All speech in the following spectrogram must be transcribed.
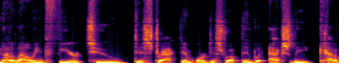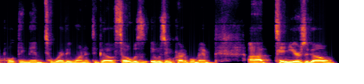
not allowing fear to distract them or disrupt them, but actually catapulting them to where they wanted to go. So it was, it was incredible, man. Uh, 10 years ago,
